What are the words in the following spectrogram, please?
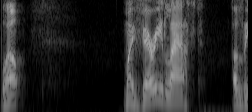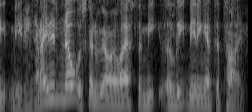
Well, my very last elite meeting, and I didn't know it was going to be my last elite meeting at the time.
